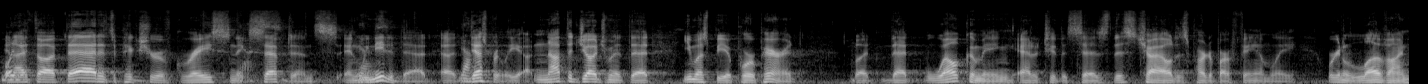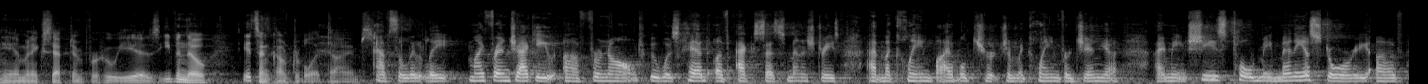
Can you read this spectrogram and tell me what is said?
Well, and I thought that is a picture of grace and acceptance, and we needed that uh, Yeah. desperately. Uh, Not the judgment that you must be a poor parent, but that welcoming attitude that says this child is part of our family. We're going to love on him and accept him for who he is, even though it's uncomfortable at times. Absolutely. My friend Jackie uh, Fernald, who was head of Access Ministries at McLean Bible Church in McLean, Virginia, I mean, she's told me many a story of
